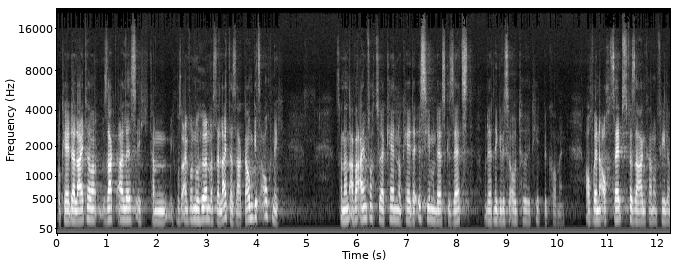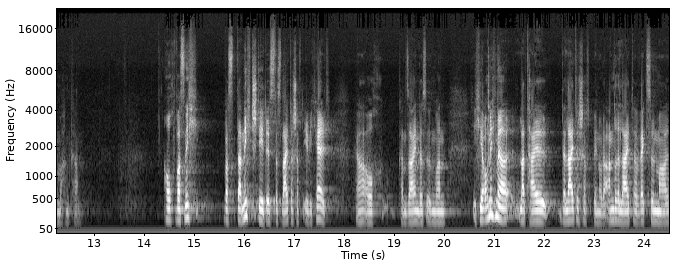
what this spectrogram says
okay, der Leiter sagt alles, ich, kann, ich muss einfach nur hören, was der Leiter sagt. Darum geht es auch nicht. Sondern aber einfach zu erkennen, okay, da ist jemand, der ist gesetzt und der hat eine gewisse Autorität bekommen. Auch wenn er auch selbst versagen kann und Fehler machen kann. Auch was, nicht, was da nicht steht, ist, dass Leiterschaft ewig hält. Ja, auch kann sein, dass irgendwann ich hier auch nicht mehr Teil der Leiterschaft bin oder andere Leiter wechseln mal.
